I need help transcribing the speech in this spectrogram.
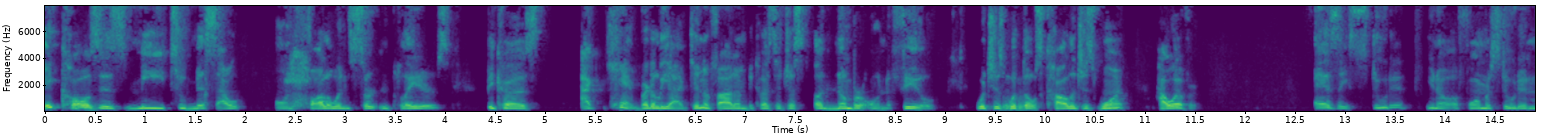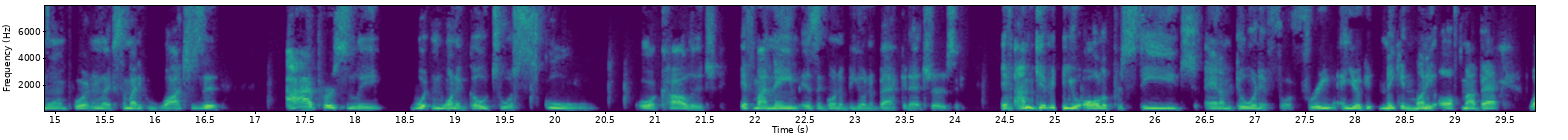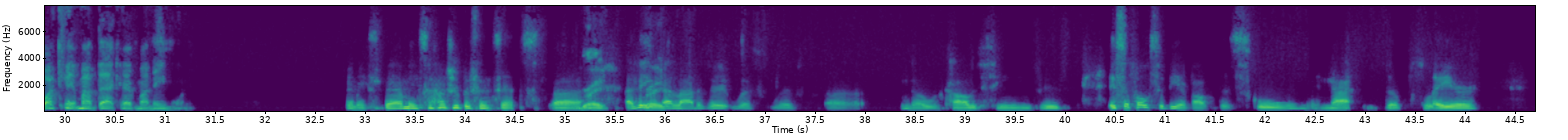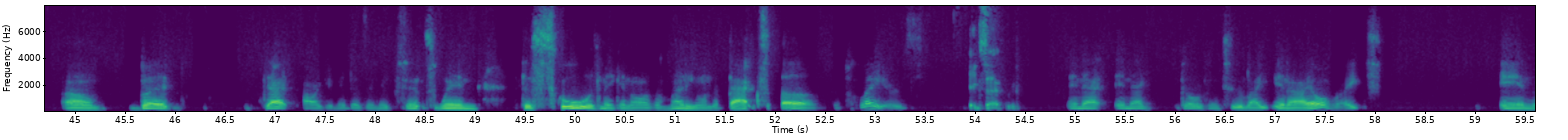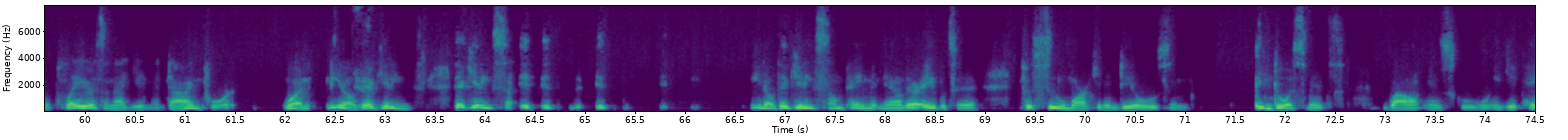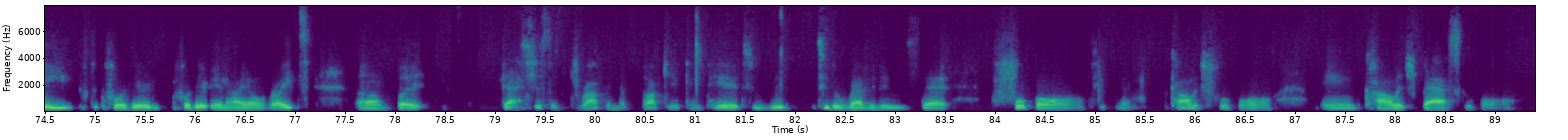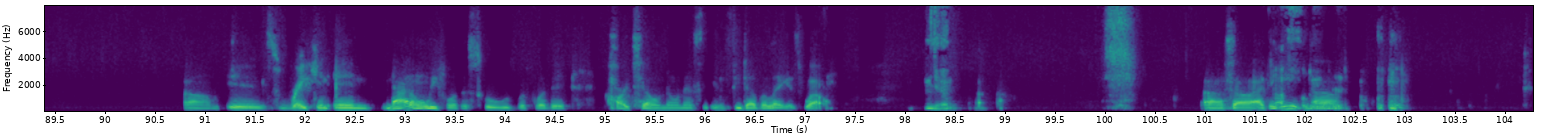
it causes me to miss out on following certain players because I can't readily identify them because they're just a number on the field, which is mm-hmm. what those colleges want. However, as a student, you know, a former student, more importantly, like somebody who watches it, I personally wouldn't want to go to a school or college if my name isn't going to be on the back of that jersey if I'm giving you all the prestige and I'm doing it for free and you're making money off my back, why can't my back have my name on it? That makes that makes hundred percent sense. Uh, right. I think right. a lot of it with with uh, you know with college teams is it's supposed to be about the school and not the player. Um, but that argument doesn't make sense when the school is making all the money on the backs of the players Exactly. And that and that goes into like NIL rights, and the players are not getting a dime for it. Well, you know, yeah. they're getting they're getting some it, it it it you know they're getting some payment now. They're able to pursue marketing deals and endorsements while in school and get paid for their for their NIL rights. Um, but that's just a drop in the bucket compared to the to the revenues that football, college football, and college basketball um, is raking in not only for the schools but for the cartel known as the NCAA as well. Yeah. Uh, so I think uh,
